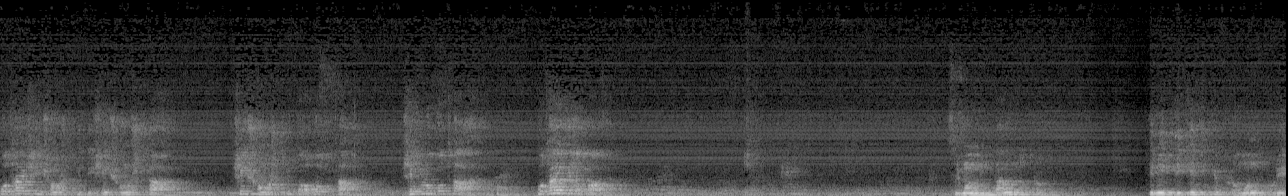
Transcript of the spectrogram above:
কোথায় সেই সংস্কৃতি, সেই সংস্কার সেই সংস্কৃত অবস্থা, সেগুলো কোথায়? কোথায় গেলে পাওয়া যায়? শ্রীমন নিত্যানন্দ প্রভু তিনি দিকে দিকে ভ্রমণ করে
